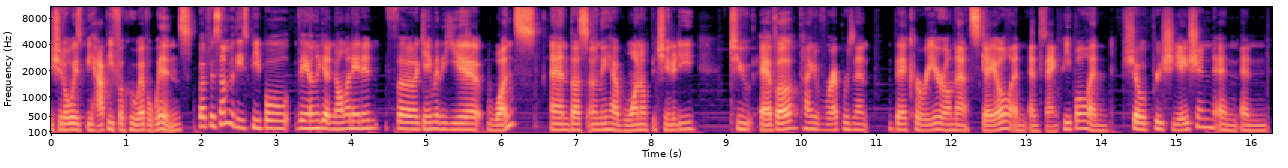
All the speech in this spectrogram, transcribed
you should always be happy for whoever wins. But for some of these people, they only get nominated for Game of the Year once, and thus only have one opportunity to ever kind of represent their career on that scale and, and thank people and show appreciation and and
